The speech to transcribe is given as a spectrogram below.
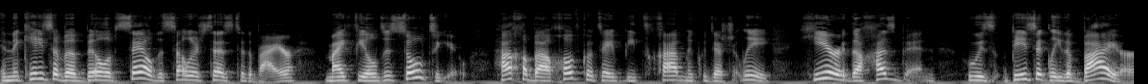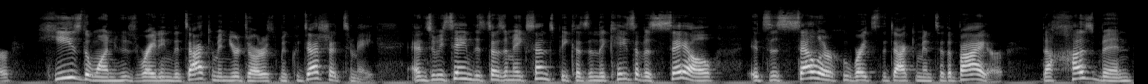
in the case of a bill of sale, the seller says to the buyer, My field is sold to you. Here, the husband, who is basically the buyer, he's the one who's writing the document, Your daughter's Mikudesha to me. And so he's saying this doesn't make sense because in the case of a sale, it's the seller who writes the document to the buyer. The husband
